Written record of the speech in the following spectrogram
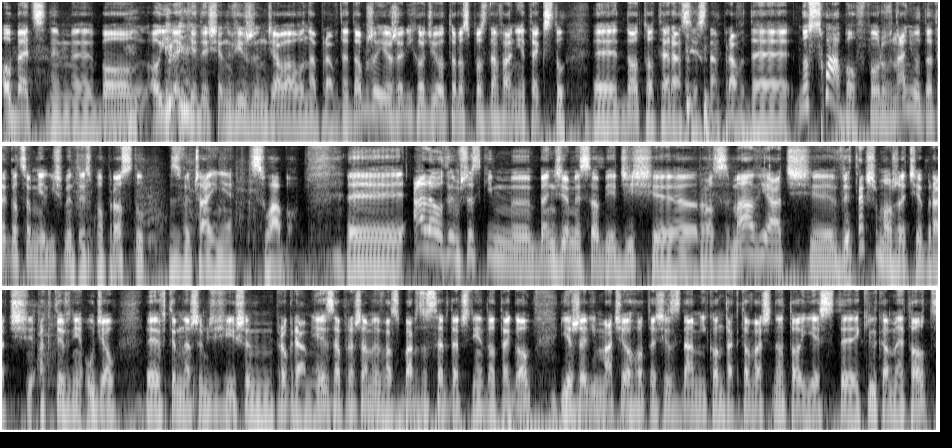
obecnym, e, bo o ile kiedyś Envision działało naprawdę dobrze, jeżeli chodzi o to rozpoznawanie tekstu, e, no to teraz jest naprawdę no słabo w porównaniu do tego, co mieliśmy, to jest po prostu zwyczajnie słabo. E, Ale o tym wszystkim e, będziemy sobie dziś e, rozmawiać. Wy też możecie brać aktywnie udział e, w tym naszym dzisiejszym programie. Zapraszamy Was bardzo serdecznie do tego. Jeżeli macie ochotę się z nami kontaktować, no to jest e, kilka metod.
